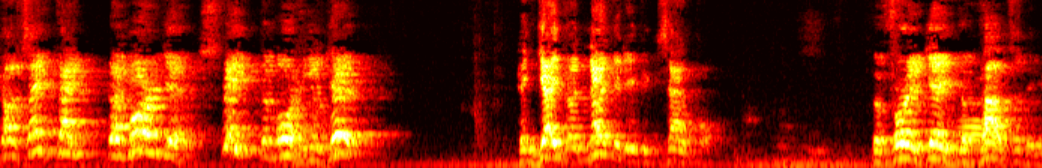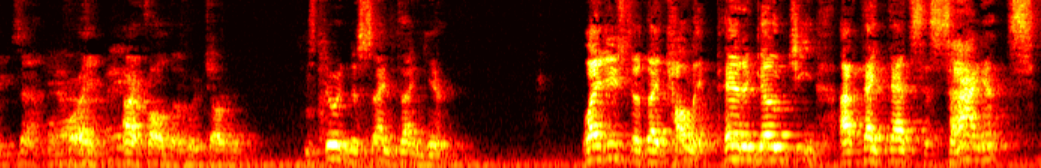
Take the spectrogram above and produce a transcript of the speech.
because they think the more you speak, the more you do. He gave a negative example before he gave the positive example. Pray, our Father which art in He's doing the same thing here. Ladies, do they call it pedagogy? I think that's the science.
